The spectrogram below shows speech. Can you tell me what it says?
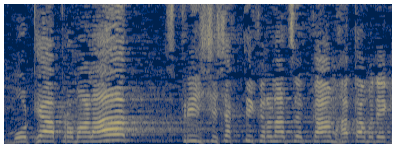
मोठ्या प्रमाणात स्त्री सशक्तीकरणाचं काम हातामध्ये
